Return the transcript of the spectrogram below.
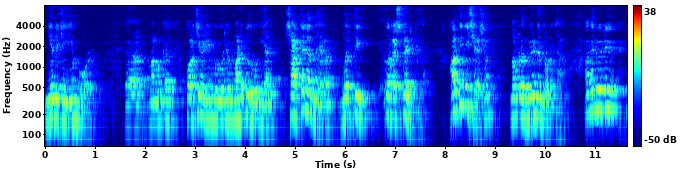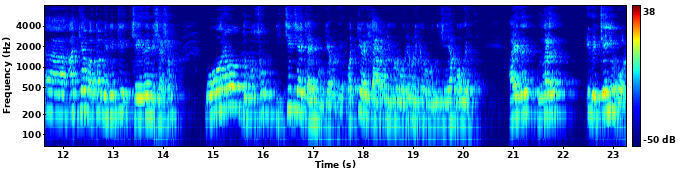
ഇങ്ങനെ ചെയ്യുമ്പോൾ നമുക്ക് കുറച്ച് കഴിയുമ്പോൾ ഒരു മടുപ്പ് തോന്നിയാൽ ശകല നേരം നിർത്തി റെസ്റ്റ് എടുക്കുക. അതിനുശേഷം നമ്മൾ വീണ്ടും തുടങ്ങുക. അങ്ങനെ ഒരു അഞ്ചോ പത്തോ മിനിറ്റ് ചെയ്തതിന് ശേഷം ഓരോ ദിവസവും ഇച്ചിച്ച ടൈം കൂട്ടിയാൽ മതി. ഒറ്റയടിക്ക് അരമണിക്കൂർ ഒരു മണിക്കൂർ ഒന്നും ചെയ്യാൻ പോകരുത്. അതായത് നിങ്ങൾ ഇത് ചെയ്യുമ്പോൾ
